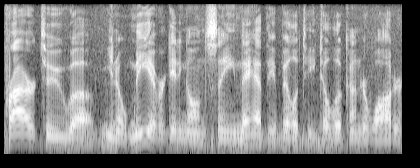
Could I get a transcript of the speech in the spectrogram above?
prior to, uh, you know, me ever getting on scene, they have the ability to look underwater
